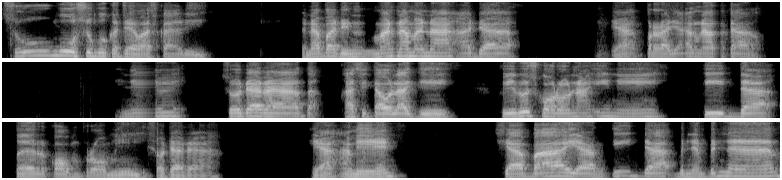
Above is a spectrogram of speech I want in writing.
sungguh-sungguh kecewa sekali. Kenapa di mana-mana ada ya perayaan Natal? Ini saudara kasih tahu lagi, virus corona ini tidak berkompromi, saudara. Ya, amin. Siapa yang tidak benar-benar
